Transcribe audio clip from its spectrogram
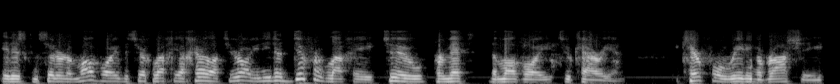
it is considered a mavoi v'tzirich lechi acher latiro. You need a different lechi to permit the mavoi to carry in. Careful reading of Rashi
